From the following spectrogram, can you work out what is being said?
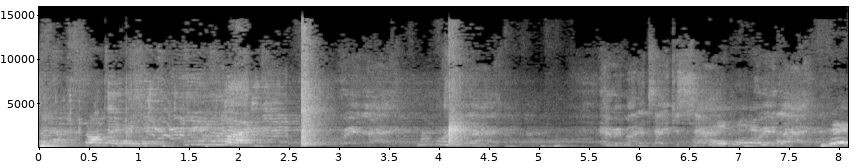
But I'm stronger than you. Three, one. Okay, okay, that's good.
